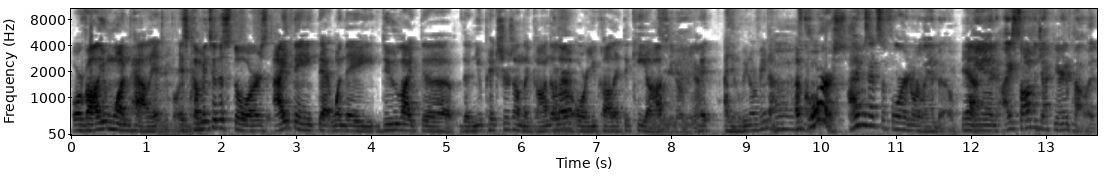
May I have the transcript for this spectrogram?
or Volume 1 palette. Mm, Volume it's coming to the stores. I think that when they do like the the new pictures on the gondola Okay. or you call it the kiosk, it be Norvina? it- I think it'll be Norvina. of course. I was at Sephora in Orlando. Yeah. And I saw the Jackie Aina palette.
